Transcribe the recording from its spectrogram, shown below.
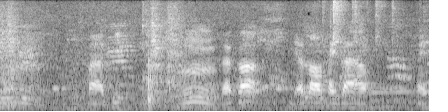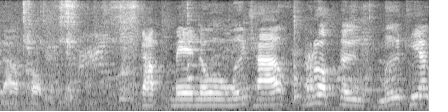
อืมน้ำปลาพริกอืมแล้วก็เดี๋ยวรอไข่ดาวไข่ดาวตกกับเมนูมื้อเช้ารวบตึงมื้อเที่ยง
